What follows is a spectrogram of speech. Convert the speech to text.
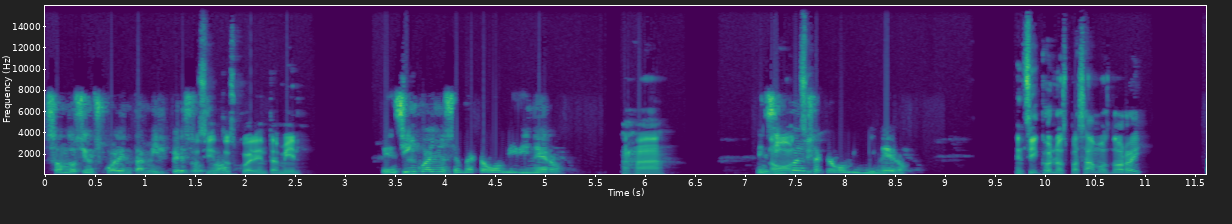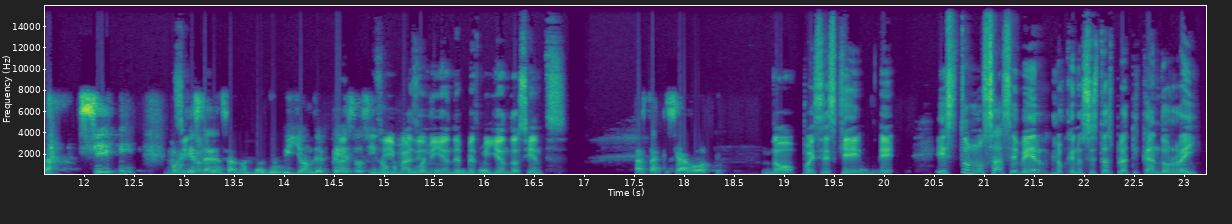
son 240 mil pesos. 240 mil. En cinco años se me acabó mi dinero. Ajá. En cinco años se acabó mi dinero. En cinco nos pasamos, ¿no, Rey? sí, porque estar hablando de un millón de pesos. y no sí, más de un millón de pesos, millón doscientos. Hasta que se agote. No, pues es que eh, esto nos hace ver lo que nos estás platicando, Rey.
